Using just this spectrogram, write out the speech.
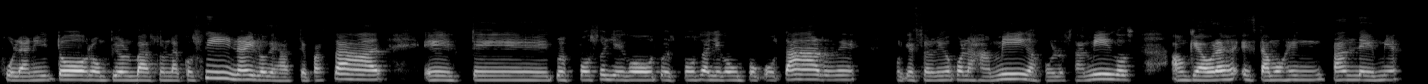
fulanito rompió el vaso en la cocina y lo dejaste pasar, este, tu esposo llegó, tu esposa llegó un poco tarde porque río con las amigas, con los amigos, aunque ahora estamos en pandemia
